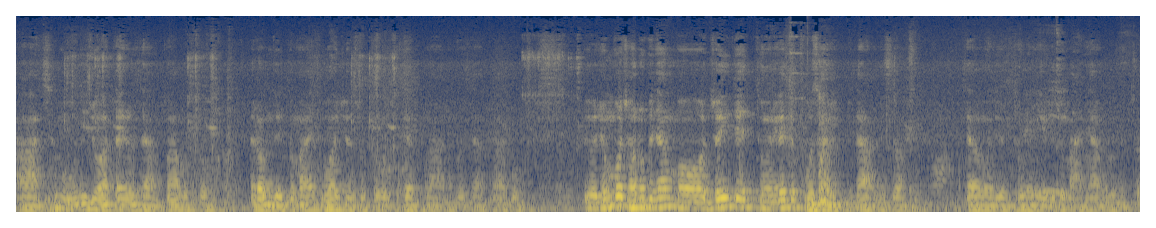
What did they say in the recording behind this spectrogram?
아 참 운이 좋았다 이런 생각도 하고 또 여러분들이 또 많이 도와주셔서 또 그렇게 됐구나 하는 걸 생각도 하고 요즘 뭐 저는 그냥 뭐 저희 이제 동현이가 이제 고3입니다. 그래서 제가 뭐 이제 동현이 얘기도 많이 하고 그러니까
